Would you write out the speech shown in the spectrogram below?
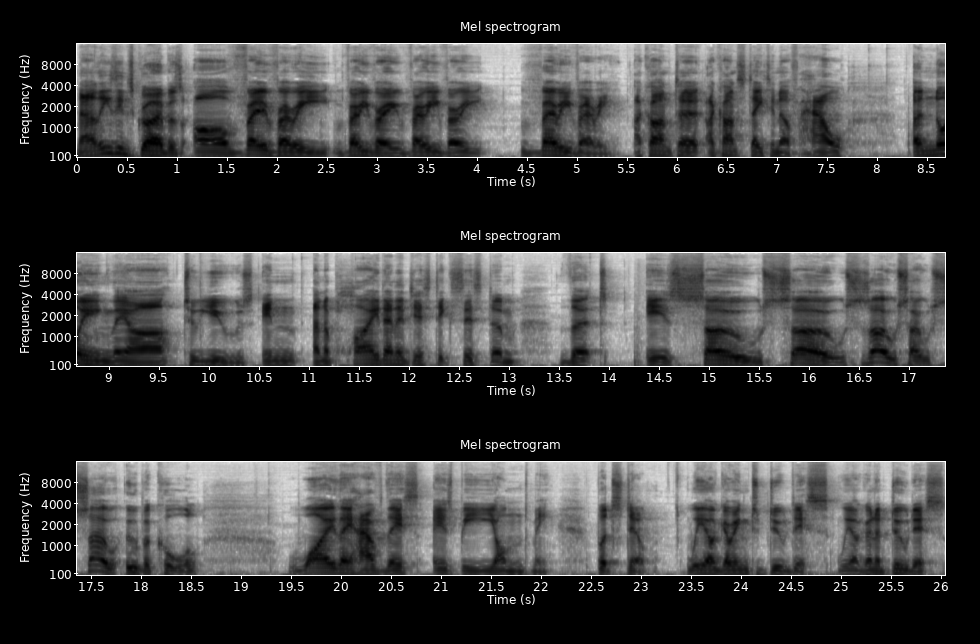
Now these inscribers are very, very, very, very, very, very, very, very. I can't, uh, I can't state enough how annoying they are to use in an applied energistic system that is so, so, so, so, so uber cool. Why they have this is beyond me. But still, we are going to do this. We are going to do this.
